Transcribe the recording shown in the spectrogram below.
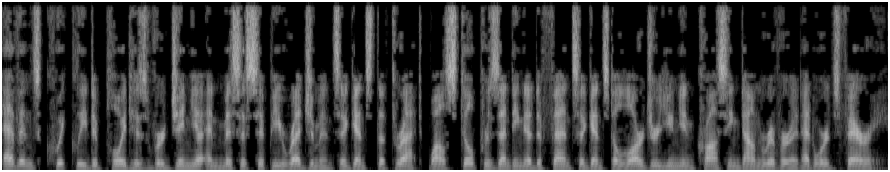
Evans quickly deployed his Virginia and Mississippi regiments against the threat, while still presenting a defense against a larger Union crossing downriver at Edwards Ferry.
